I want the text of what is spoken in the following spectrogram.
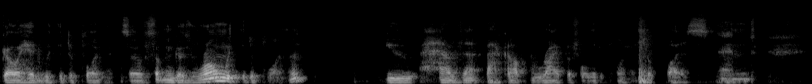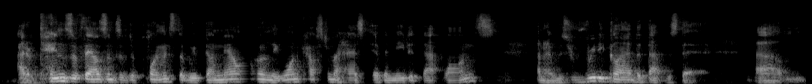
go ahead with the deployment. So if something goes wrong with the deployment, you have that backup right before the deployment took place. And out of tens of thousands of deployments that we've done now, only one customer has ever needed that once. And I was really glad that that was there. Um,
